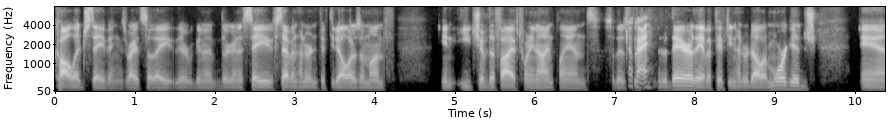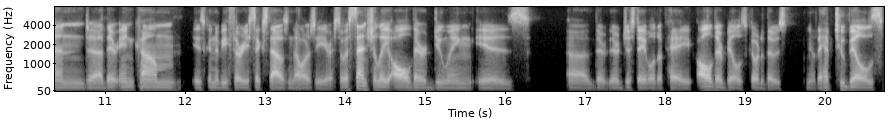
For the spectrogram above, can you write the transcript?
college savings, right? So they they're gonna they're gonna save seven hundred and fifty dollars a month in each of the 529 plans. So there's okay. there. They have a fifteen hundred dollar mortgage and uh, their income is going to be $36,000 a year. So essentially all they're doing is uh, they're, they're just able to pay all their bills go to those, you know, they have two bills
